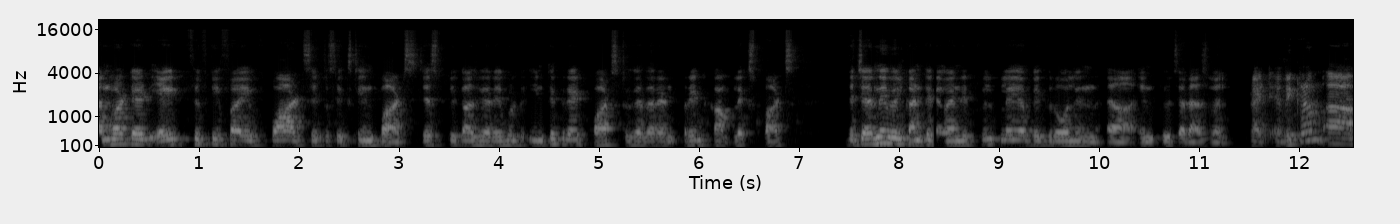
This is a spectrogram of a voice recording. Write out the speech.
converted 855 parts into 16 parts just because we are able to integrate parts together and print complex parts the journey will continue and it will play a big role in uh, in future as well. Right. Uh, vikram uh,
